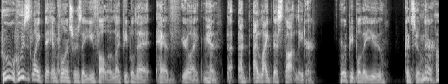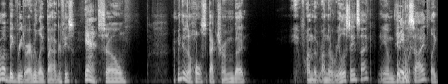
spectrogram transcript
Who who's like the influencers that you follow? Like people that have you're like, man, I I like this thought leader. Who are people that you consume I'm a, there? I'm a big reader. I really like biographies. Yeah. So, I mean, there's a whole spectrum, but on the on the real estate side, you know, business Anyway. side, like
